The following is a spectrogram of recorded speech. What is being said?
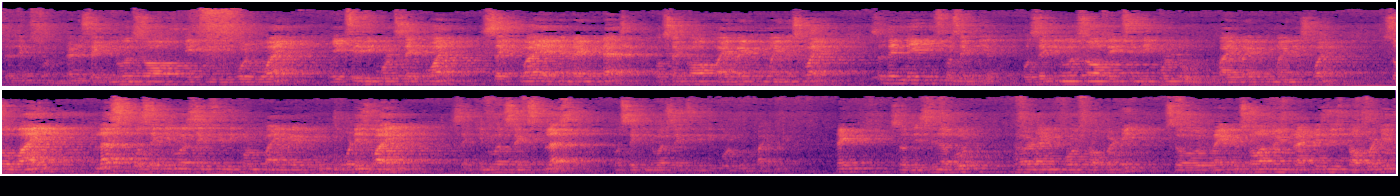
the next one. That is sec inverse of x is equal to y. x is equal to sec y. Sec y I can write it as cosec of pi by 2 minus y. So then take this cosec here. Cosec inverse of x is equal to pi by 2 minus y. So y plus cosec inverse x is equal to pi by 2. What is y? Sec inverse x plus cosec inverse x is equal to pi by 2. Right? So this is about third and fourth property. So try to solve and practice these properties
